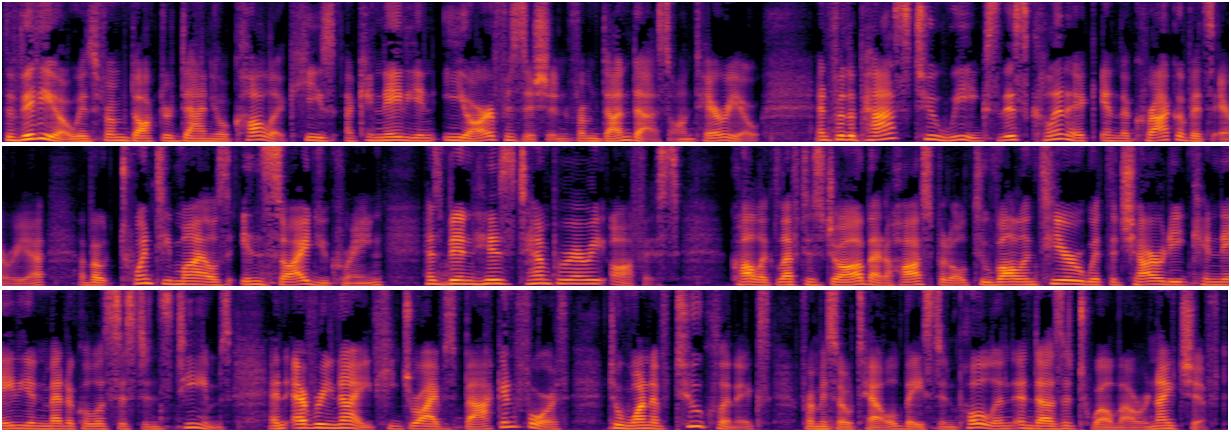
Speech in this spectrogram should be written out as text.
The video is from Dr. Daniel Kollek. He's a Canadian ER physician from Dundas, Ontario. And for the past two weeks, this clinic in the Krakovets area, about 20 miles inside Ukraine, has been his temporary office. Kollek left his job at a hospital to volunteer with the charity Canadian Medical Assistance Teams, and every night he drives back and forth to one of two clinics from his hotel based in Poland and does a 12 hour night shift,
